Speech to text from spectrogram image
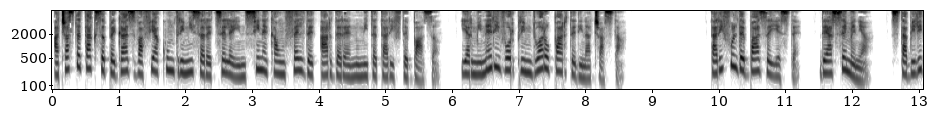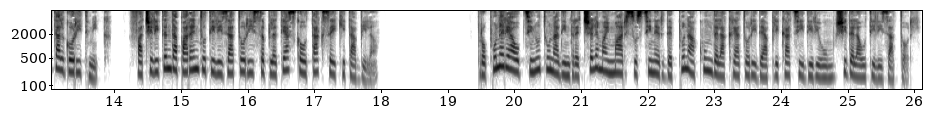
Această taxă pe gaz va fi acum trimisă rețelei în sine ca un fel de ardere numită tarif de bază iar minerii vor primi doar o parte din aceasta. Tariful de bază este, de asemenea, stabilit algoritmic, facilitând aparent utilizatorii să plătească o taxă echitabilă. Propunerea a obținut una dintre cele mai mari susțineri de până acum de la creatorii de aplicații Dirium și de la utilizatori,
